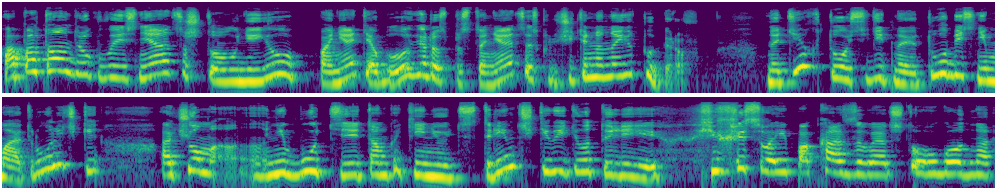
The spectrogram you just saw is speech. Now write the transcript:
А потом вдруг выясняется, что у нее понятие блогер распространяется исключительно на ютуберов. На тех, кто сидит на ютубе, снимает ролички, о чем-нибудь э, там какие-нибудь стримчики ведет или игры свои показывает, что угодно,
